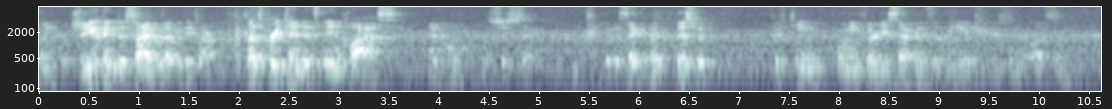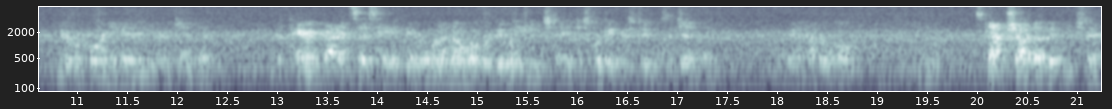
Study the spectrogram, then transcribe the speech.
language? So you can decide whatever these are. Let's pretend it's in class and homework let's just say. For the sake of it, this would 15, 20, 30 seconds of me introducing the lesson. You're recording it in your parent guide says, hey, if you ever want to know what we're doing each day, just look at your student's agenda. We're going to have a little you know, snapshot of it each day.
